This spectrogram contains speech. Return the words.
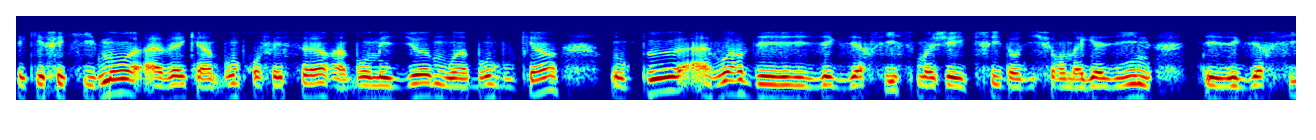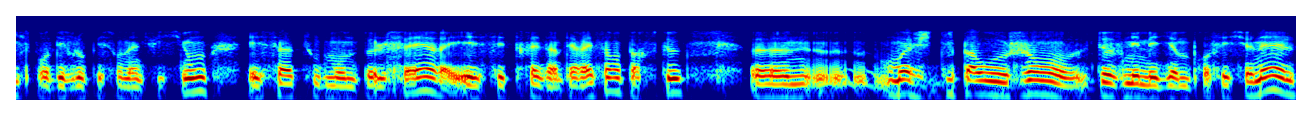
et qu'effectivement, avec un bon professeur, un bon médium ou un bon bouquin, on peut avoir des exercices. Moi, j'ai écrit dans différents magazines des exercices pour développer son intuition, et ça, tout le monde peut le faire, et c'est très intéressant parce que euh, moi, je dis pas aux gens devenez médium professionnel,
